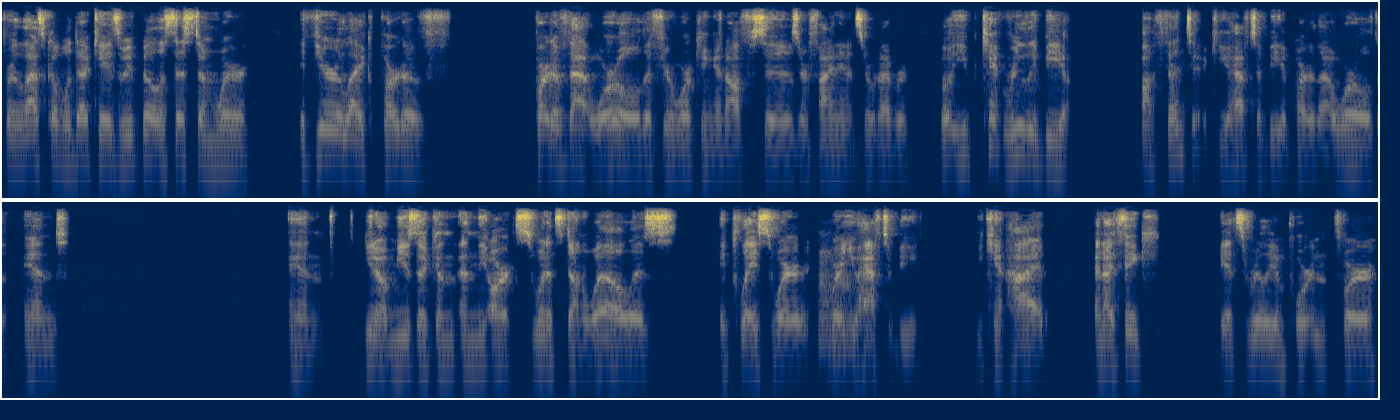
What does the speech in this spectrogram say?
for the last couple of decades we've built a system where if you're like part of part of that world if you're working in offices or finance or whatever. Well you can't really be authentic. You have to be a part of that world and and you know music and, and the arts when it's done well is a place where mm-hmm. where you have to be. You can't hide. And i think it's really important for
